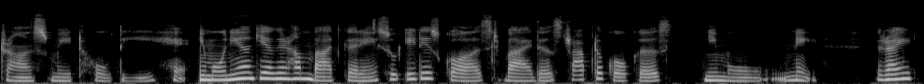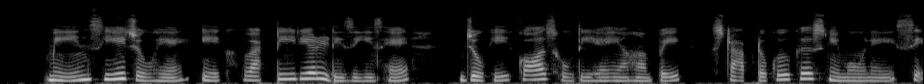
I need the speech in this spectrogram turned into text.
ट्रांसमिट होती है? निमोनिया की अगर हम बात करें so it is caused by the streptococcus pneumoniae right means ये जो है, एक बैक्टीरियल डिज़ीज़ है, जो कि कॉज होती है यहाँ पे स्ट्रेप्टोकोकस निमोने से।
